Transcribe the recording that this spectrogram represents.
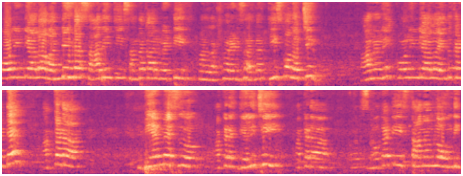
కోల్ ఇండియాలో అవన్నీ కూడా సాధించి సంతకాలు పెట్టి మన లక్ష్మారెడ్డి సార్ గారు తీసుకొని వచ్చింది ఆల్రెడీ కోల్ ఇండియాలో ఎందుకంటే అక్కడ బిఎంఎస్ అక్కడ గెలిచి అక్కడ మొదటి స్థానంలో ఉంది.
